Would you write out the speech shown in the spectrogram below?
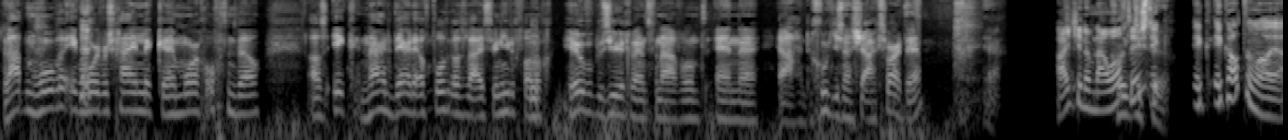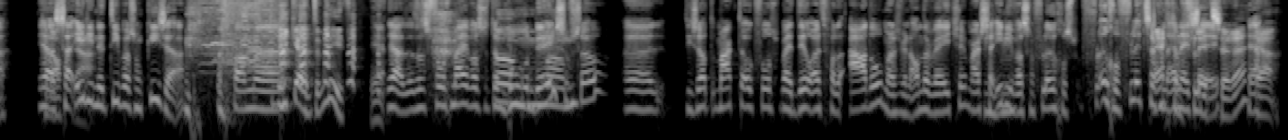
Laat me horen. Ik hoor het waarschijnlijk eh, morgenochtend wel. Als ik naar de derde elf podcast luister. In ieder geval nog heel veel plezier gewenst vanavond. En eh, ja, de groetjes aan Sjaak Zwart, hè? Had je hem nou al, Groetjes Tim? terug. Ik, ik had hem al, ja. Ja, Saidi ja. Onkiza. Van, eh, kent hem niet? ja, dat was volgens mij was het een Oh, Boerendees of zo. Eh, die zat, maakte ook volgens mij deel uit van de adel, maar dat is weer een ander weetje. Maar Saidi Mhm. was een vleugels, vleugelflitser Echt van de een NEC. flitser, hè? Ja. Ja.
